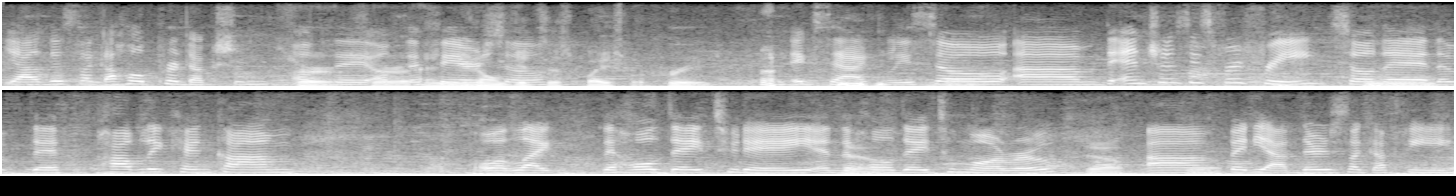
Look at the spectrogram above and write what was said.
yeah, there's like a whole production sure, of the sure. of the and fair. you don't so get this place for free. exactly. So um, the entrance is for free, so Mm-hmm. the, the the public can come. Or like the whole day today and the Yeah. whole day tomorrow. Yeah, Um, yeah. But yeah, there's like a fee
